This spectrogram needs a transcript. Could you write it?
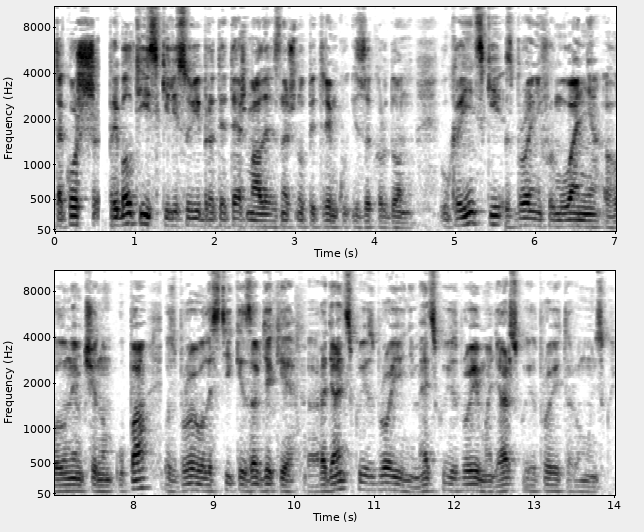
Також прибалтійські лісові брати теж мали значну підтримку із-за кордону. Українські збройні формування головним чином УПА озброювалися тільки завдяки радянської зброї, німецької зброї, мадярської зброї та румунської.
